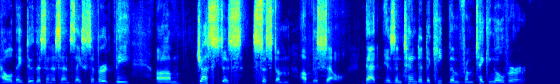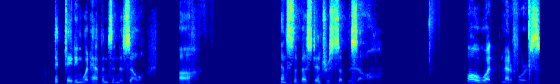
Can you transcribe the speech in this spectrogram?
how they do this in a sense. They subvert the um, justice system of the cell that is intended to keep them from taking over, dictating what happens in the cell uh, against the best interests of the cell. Oh, what metaphors.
